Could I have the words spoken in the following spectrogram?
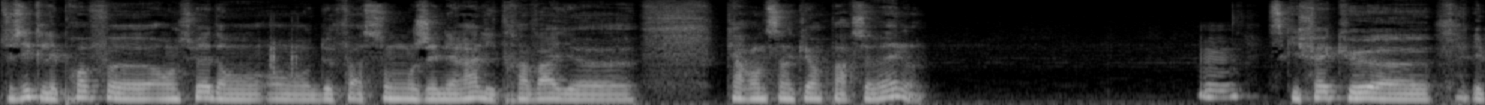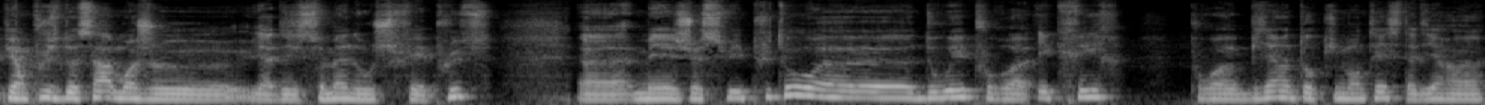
tu sais que les profs en Suède en, en- de façon générale ils travaillent euh, 45 heures par semaine. Mhm. Ce qui fait que, euh, et puis en plus de ça, moi, il y a des semaines où je fais plus, euh, mais je suis plutôt euh, doué pour euh, écrire, pour bien documenter, c'est-à-dire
